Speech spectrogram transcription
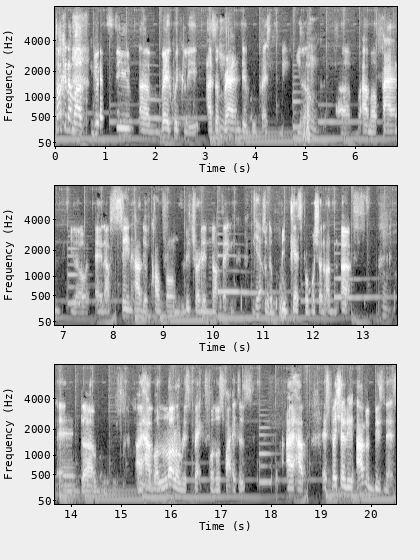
Talking about UFC um, very quickly, as a Mm. brand, they've impressed me. You know, Mm. um, I'm a fan, you know, and I've seen how they've come from literally nothing Yep. to the biggest promotion on earth. Mm. And um, I have a lot of respect for those fighters. I have, especially, I'm in business,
